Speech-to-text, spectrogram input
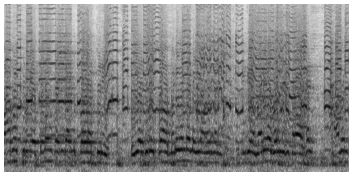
காவல்துறையை துணை கண்காணிப்பாளர் திரு திரு மணிகண்டன் ஐயா அவர்கள் இங்கே வருகை வருகிறார்கள் அவர்கள்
